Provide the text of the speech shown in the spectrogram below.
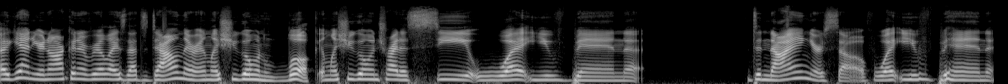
again, you're not going to realize that's down there unless you go and look, unless you go and try to see what you've been denying yourself, what you've been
